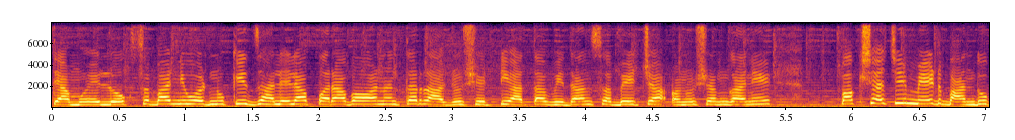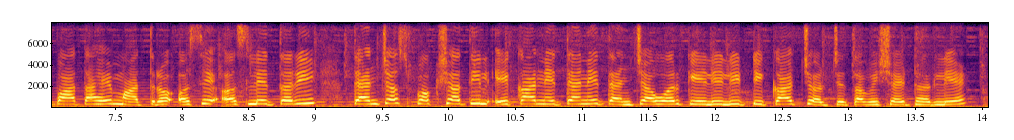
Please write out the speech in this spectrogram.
त्यामुळे लोकसभा निवडणुकीत झालेल्या पराभवानंतर राजू शेट्टी आता विधानसभेच्या अनुषंगाने पक्षाची मेट बांधू पाहत आहे. मात्र असे असले तरी त्यांच्याच पक्षातील एका नेत्याने त्यांच्यावर केलेली टीका चर्चेचा विषय ठरली आहे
